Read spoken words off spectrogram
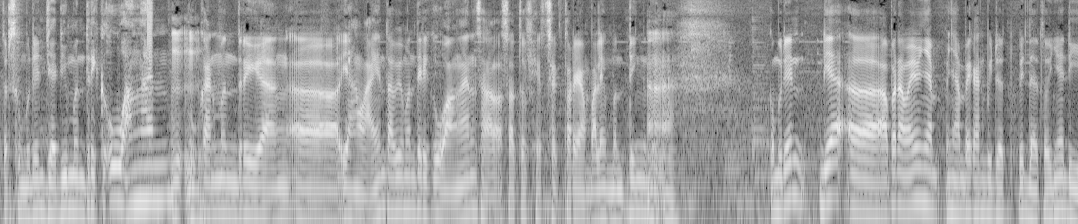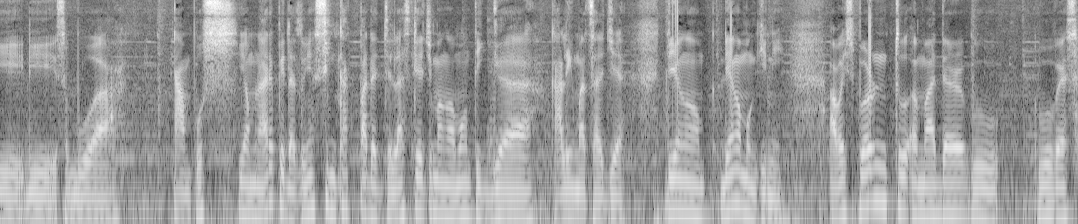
terus kemudian jadi menteri keuangan, Mm-mm. bukan menteri yang eh, yang lain, tapi menteri keuangan salah satu sektor yang paling penting. Ah, ah. Kemudian dia eh, apa namanya menyam- menyampaikan pidato pidatonya di di sebuah kampus yang menarik pidatonya singkat pada jelas dia cuma ngomong tiga kalimat saja dia ngom dia ngomong gini I was born to a mother who who was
